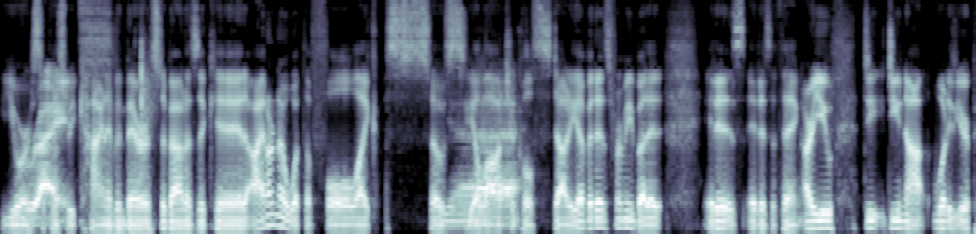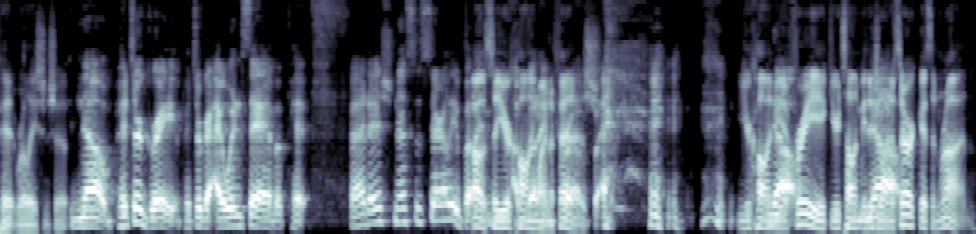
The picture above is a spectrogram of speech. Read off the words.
you are right. supposed to be kind of embarrassed about as a kid. I don't know what the full like sociological yeah. study of it is for me, but it it is it is a thing. Are you do, do you not? What is your pit relationship? No, pits are great. Pits are great. I wouldn't say I have a pit fetish necessarily, but oh, I'm, so you're calling mine a fetish? you're calling no. me a freak. You're telling me to no. join a circus and run.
